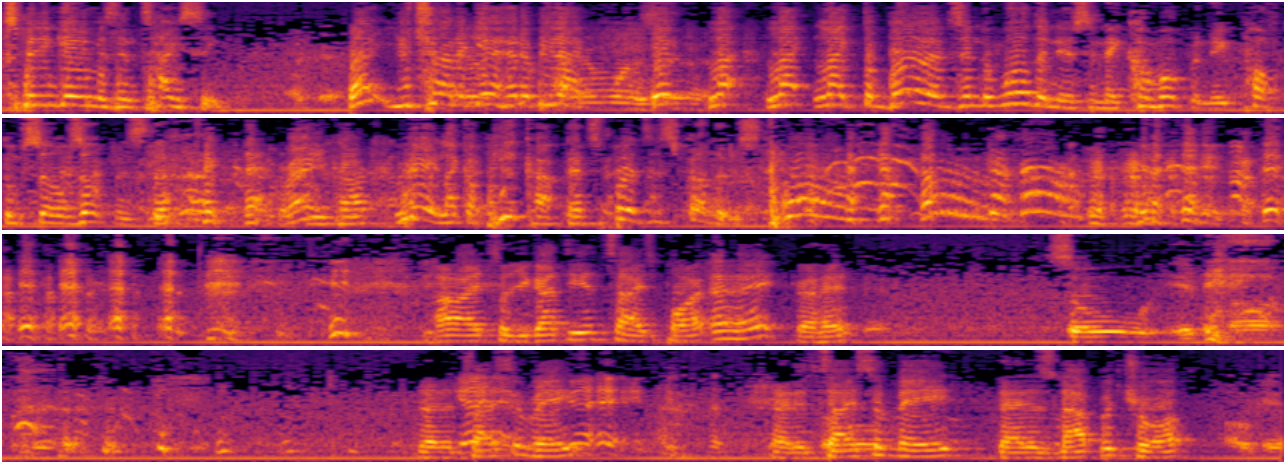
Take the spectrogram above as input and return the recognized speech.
Spitting game is enticing. Okay. Right? You trying to get her to be like, wanna it- like, like, like the birds in the wilderness, and they come up and they puff themselves up and stuff like that, right? Peacock? Right, like a peacock that spreads its feathers. All right, so you got the entice part. All right, go ahead. So if uh, That entice a maid. That entice a maid that is not betrothed. okay,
